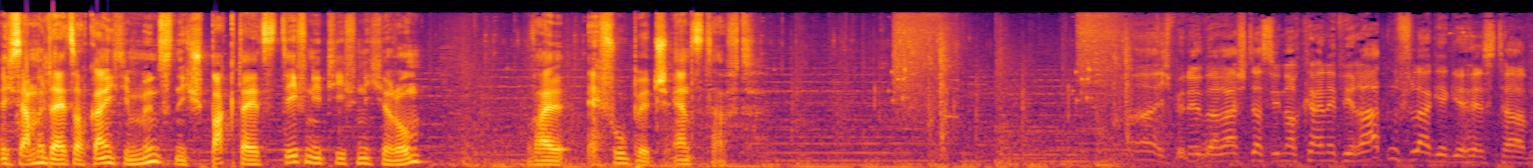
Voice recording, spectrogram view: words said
Ich sammle da jetzt auch gar nicht die Münzen. Ich spack da jetzt definitiv nicht rum. Weil, FU, Bitch, ernsthaft. Dass Sie noch keine Piratenflagge gehisst haben.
